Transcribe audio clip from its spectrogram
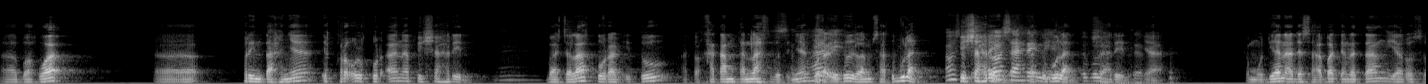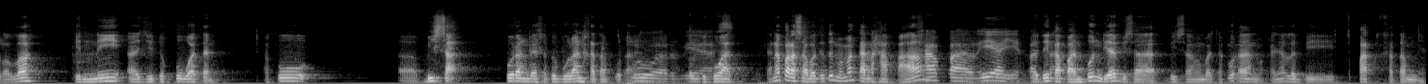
eh, bahwa eh, perintahnya iqra'ul Qur'ana fi syahrin. Bacalah Quran itu atau khatamkanlah sebetulnya Quran itu dalam satu bulan. Oh, satu- syahrin, oh, syahrin satu ya, bulan, satu bulan, syahrin, ya. Kemudian ada sahabat yang datang, "Ya Rasulullah, ini ajidu quwwatan. Aku eh, bisa kurang dari satu bulan khatam Quran." Luar Lebih kuat. Karena para sahabat itu memang karena hafal, Hafal, iya iya. jadi kapan pun dia bisa bisa membaca Quran, makanya lebih cepat khatamnya.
